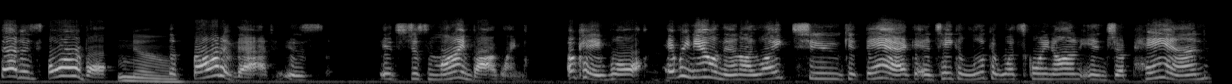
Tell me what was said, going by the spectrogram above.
that is horrible. No. The thought of that is, it's just mind boggling. Okay, well, every now and then I like to get back and take a look at what's going on in Japan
